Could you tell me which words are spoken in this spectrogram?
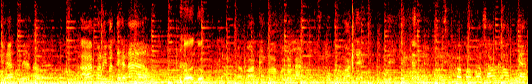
Ayan na. Ah, parimatihan na. Dodo. Nabati nga pala lahat ng gusto mo bumati. Kasi mapapasout out niya.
